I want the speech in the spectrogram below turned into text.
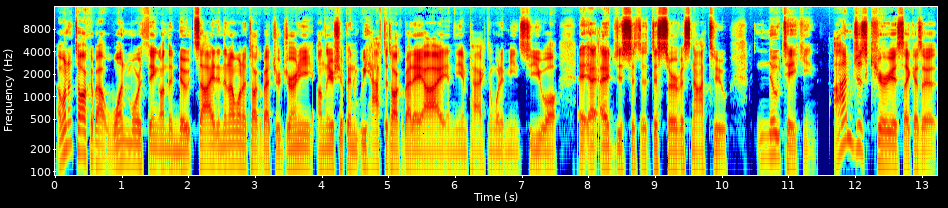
i want to talk about one more thing on the note side and then i want to talk about your journey on leadership and we have to talk about ai and the impact and what it means to you all. I, I just it's a disservice not to. Note taking i'm just curious like as a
